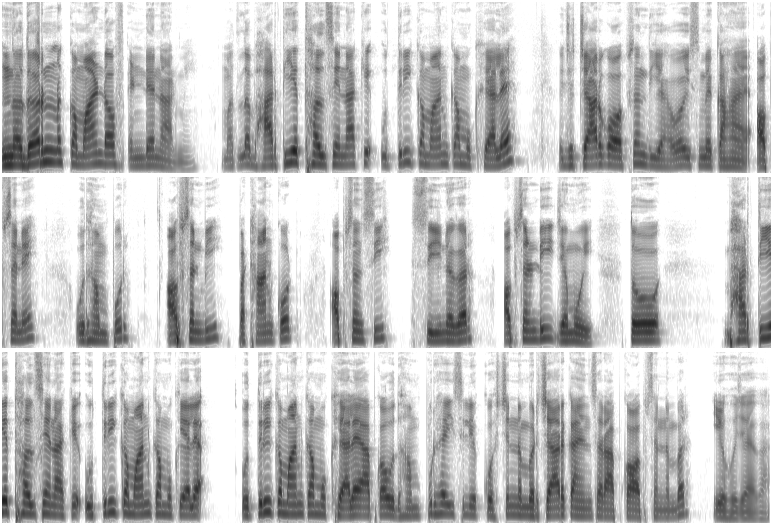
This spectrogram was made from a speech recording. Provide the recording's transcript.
northern command of Indian army मतलब भारतीय थल सेना के उत्तरी कमान का मुख्यालय जो चार को ऑप्शन दिया हुआ इसमें कहाँ है? Option A Udhampur option B Pathankot option C Srinagar option D Jamui. तो भारतीय थल सेना के उत्तरी कमान का मुख्यालय, उत्तरी कमान का मुख्यालय आपका उधमपुर है, इसलिए क्वेश्चन नंबर चार का आंसर आपका ऑप्शन नंबर ए हो जाएगा।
